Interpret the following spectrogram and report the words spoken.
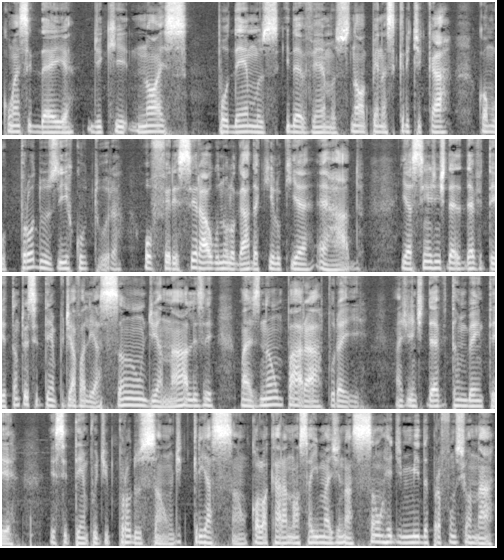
com essa ideia de que nós podemos e devemos não apenas criticar, como produzir cultura, oferecer algo no lugar daquilo que é errado. E assim a gente deve ter tanto esse tempo de avaliação, de análise, mas não parar por aí. A gente deve também ter esse tempo de produção, de criação, colocar a nossa imaginação redimida para funcionar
